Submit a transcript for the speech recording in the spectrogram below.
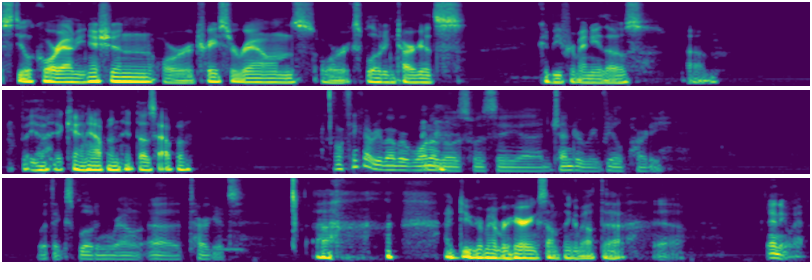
steel core ammunition or tracer rounds or exploding targets. Could be from any of those. Um, but yeah, it can happen. It does happen. i think i remember one of those was a uh, gender reveal party with exploding round uh, targets. Uh, I do remember hearing something about that. yeah. Anyway.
